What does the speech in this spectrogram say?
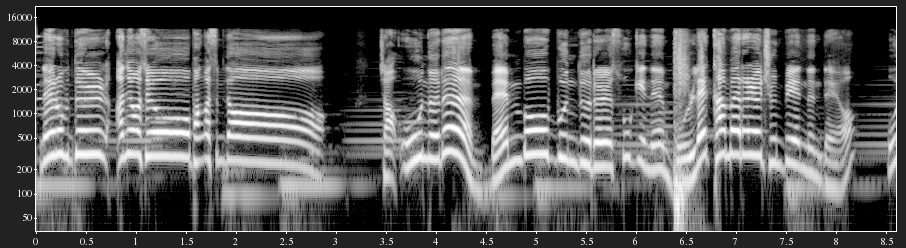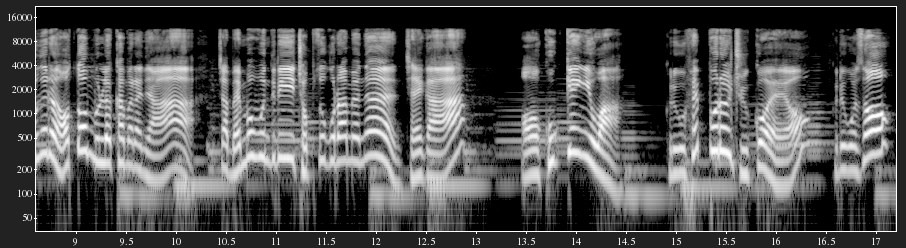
네 여러분들 안녕하세요. 반갑습니다. 자 오늘은 멤버분들을 속이는 몰래카메라를 준비했는데요. 오늘은 어떤 몰래카메라냐? 자 멤버분들이 접속을 하면은 제가 어 곡괭이와 그리고 횃불을 줄 거예요. 그리고서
